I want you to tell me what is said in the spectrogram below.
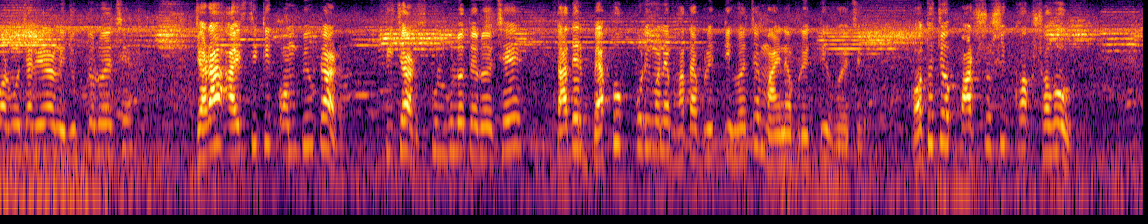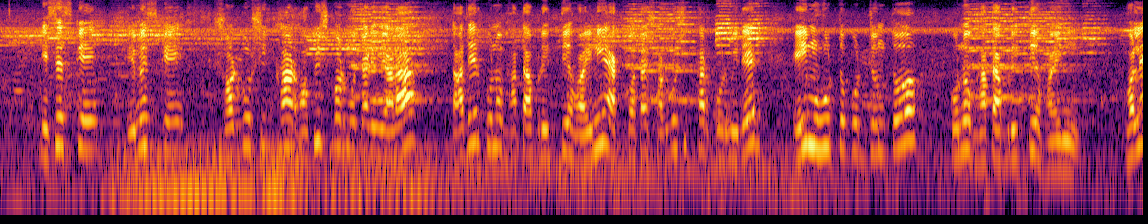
কর্মচারীরা নিযুক্ত রয়েছে, যারা আইসিটি কম্পিউটার টিচার স্কুলগুলোতে রয়েছে, তাদের ব্যাপক পরিমাণে ভাতা বৃদ্ধি হয়েছে, মাইনা বৃদ্ধি হয়েছে। অথচ পার্শ্ব শিক্ষক সহ এসএসকে এমএসকে সর্বশিক্ষার অফিস কর্মচারী যারা, তাদের কোনো ভাতা বৃদ্ধি হয়নি। এক কথায় সর্বশিক্ষার কর্মীদের এই মুহূর্ত পর্যন্ত কোনো ভাতা বৃদ্ধি হয়নি। ফলে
